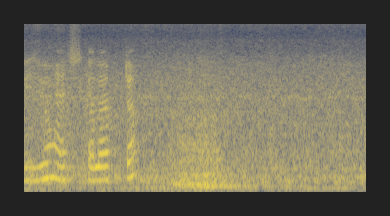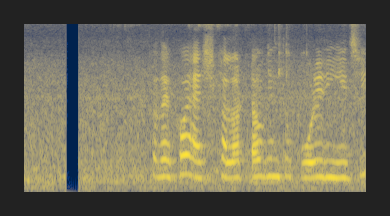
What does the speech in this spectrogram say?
এই যে অ্যাশ কালারটা তো দেখো অ্যাশ কালারটাও কিন্তু করে নিয়েছি।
